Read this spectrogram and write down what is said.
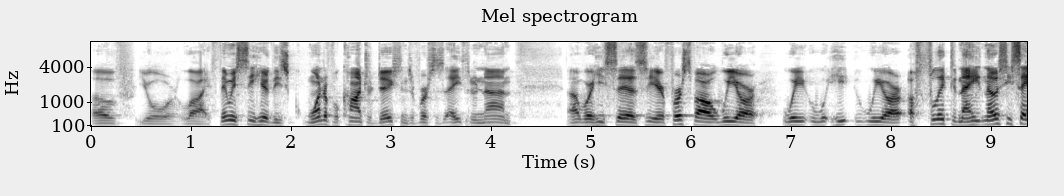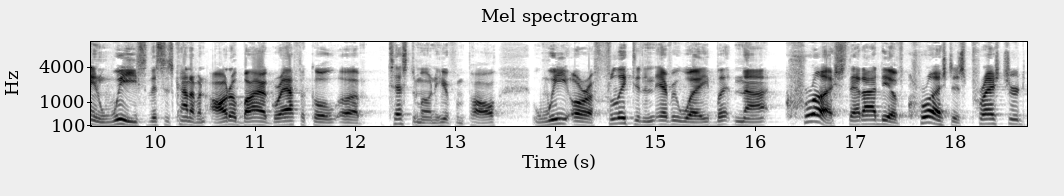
of your life. Then we see here these wonderful contradictions of verses 8 through 9. Uh, where he says here, first of all, we are, we, we, we are afflicted. Now, he, notice he's saying we, so this is kind of an autobiographical uh, testimony here from Paul. We are afflicted in every way, but not crushed. That idea of crushed is pressured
